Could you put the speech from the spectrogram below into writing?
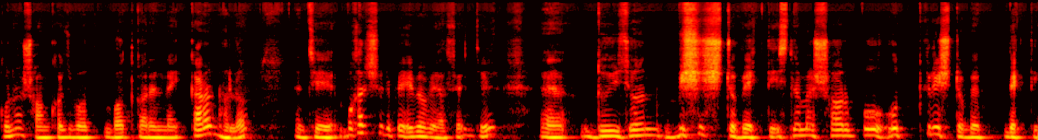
কোনো সংকোচ বোধ বোধ করেন নাই। কারণ হলো যে বুখারি শরীফে এইভাবে আছে যে দুইজন বিশিষ্ট ব্যক্তি, ইসলামের সর্ব উৎকৃষ্ট ব্যক্তি,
